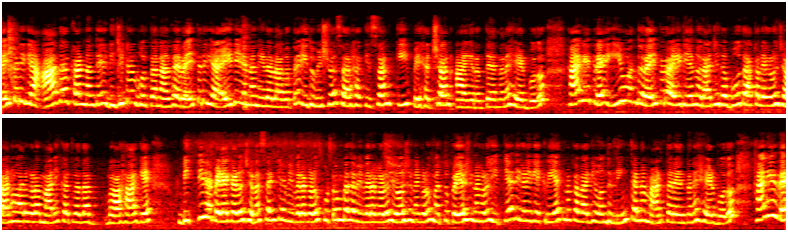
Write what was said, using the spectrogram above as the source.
ರೈತರಿಗೆ ಆಧಾರ್ ಕಾರ್ಡ್ ನಂತೆ ಡಿಜಿಟಲ್ ಗುರುತನ ಅಂದ್ರೆ ರೈತರಿಗೆ ಐಡಿಯನ್ನ ನೀಡಲಾಗುತ್ತೆ. ಇದು ವಿಶ್ವಾಸಾರ್ಹ ಕಿಸಾನ್ ಕೀ ಪೆಹಚಾನ್ ಆಗಿರುತ್ತೆ ಅಂತಾನೆ ಹೇಳ್ಬೋದು. ಹಾಗಿದ್ರೆ ಈ ಒಂದು ರೈತರ ಐಡಿಯನ್ನು ರಾಜ್ಯದ ಭೂ ದಾಖಲೆಗಳು ಜಾನುವಾರುಗಳ ಮಾಲೀಕತ್ವದ ಹಾಗೆ ಬಿತ್ತಿದ ಬೆಳೆಗಳು, ಜನಸಂಖ್ಯೆ ವಿವರಗಳು, ಕುಟುಂಬದ ವಿವರಗಳು, ಯೋಜನೆಗಳು ಮತ್ತು ಪ್ರಯೋಜನಗಳು ಇತ್ಯಾದಿಗಳಿಗೆ ಕ್ರಿಯಾತ್ಮಕವಾಗಿ ಒಂದು ಲಿಂಕ್ ಅನ್ನ ಮಾಡ್ತಾರೆ ಅಂತಾನೆ ಹೇಳ್ಬೋದು. ಹಾಗಿದ್ರೆ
